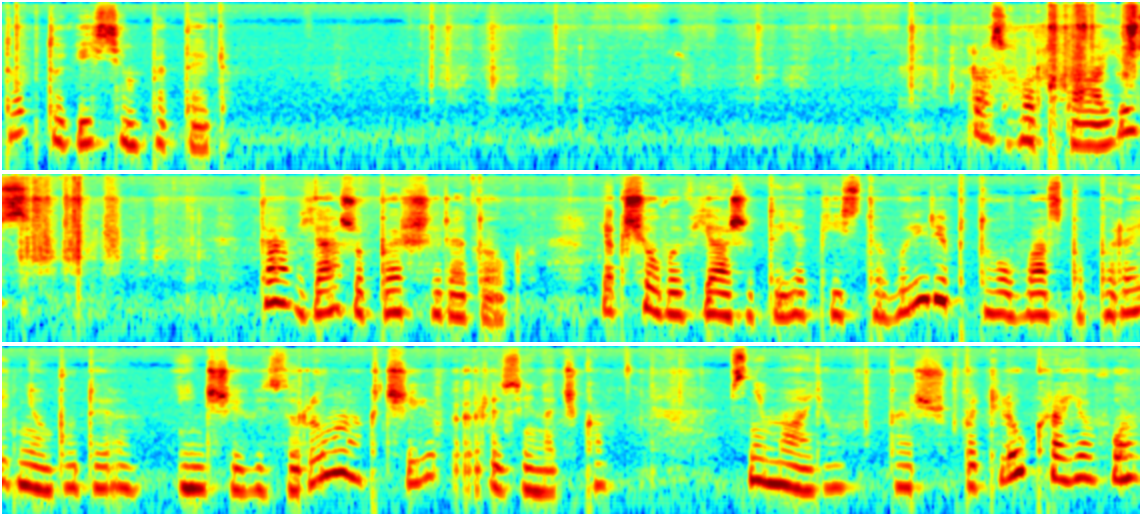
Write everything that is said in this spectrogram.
тобто 8 петель. Розгортаюсь та в'яжу перший рядок. Якщо ви в'яжете якийсь то виріб, то у вас попередньо буде інший візерунок чи резиночка. Знімаю першу петлю краєву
